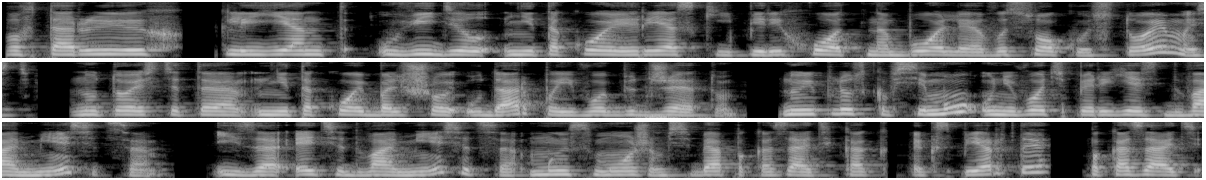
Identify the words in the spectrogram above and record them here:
во-вторых, клиент увидел не такой резкий переход на более высокую стоимость, ну то есть это не такой большой удар по его бюджету. Ну и плюс ко всему у него теперь есть два месяца, И за эти два месяца мы сможем себя показать как эксперты, показать,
